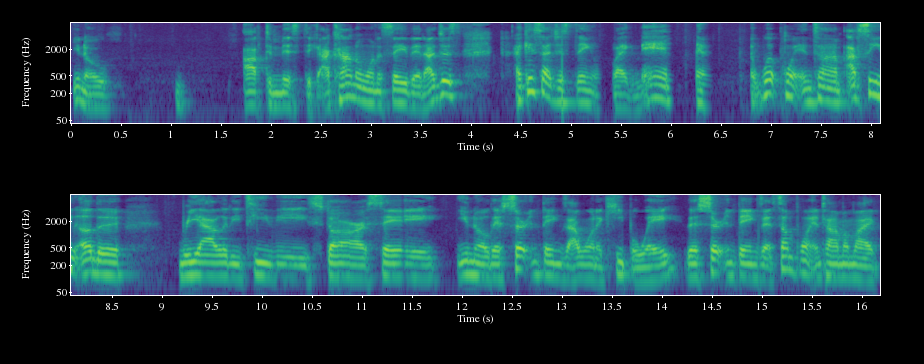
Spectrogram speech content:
you know, optimistic. I kind of want to say that. I just, I guess I just think like, man, at what point in time I've seen other reality TV stars say, you know, there's certain things I want to keep away. There's certain things at some point in time I'm like,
